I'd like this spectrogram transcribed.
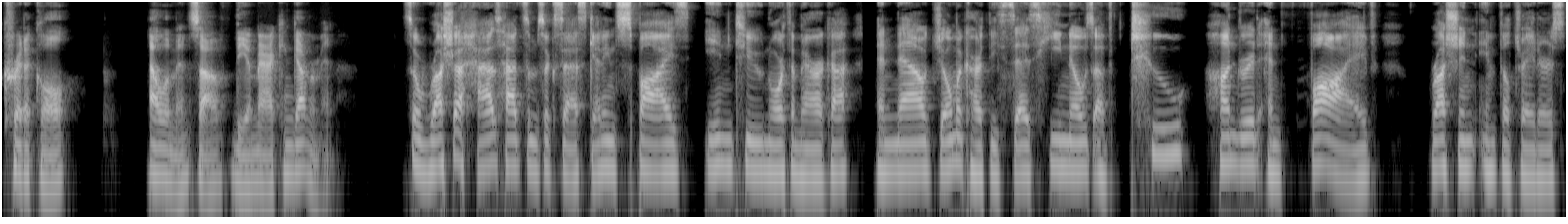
critical elements of the American government. So Russia has had some success getting spies into North America. And now Joe McCarthy says he knows of 205 Russian infiltrators.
